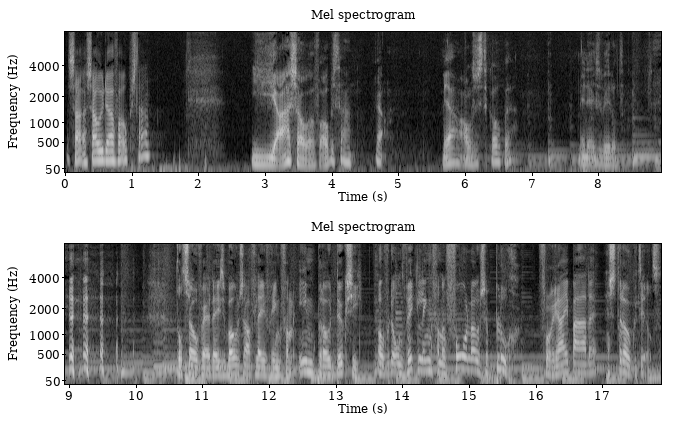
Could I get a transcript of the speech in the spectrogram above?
Zou, zou u daarvoor openstaan? Ja, zou wel voor openstaan. Ja. Ja, alles is te kopen, hè. In deze wereld. Tot zover deze bonusaflevering van In Productie. Over de ontwikkeling van een voorloze ploeg voor rijpaden en strokenteelt.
